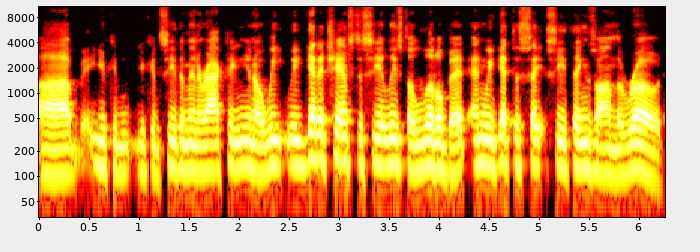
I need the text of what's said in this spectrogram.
Uh, you can you can see them interacting. You know, we we get a chance to see at least a little bit, and we get to say, see things on the road.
